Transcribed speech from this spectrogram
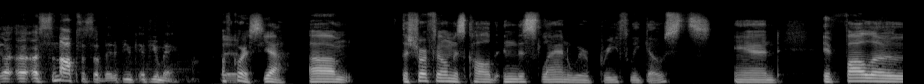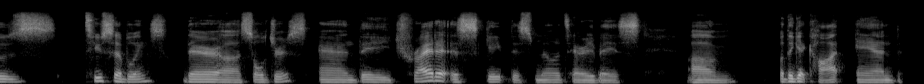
a, a synopsis of it, if you if you may. Of course, yeah. Um, the short film is called "In This Land We're Briefly Ghosts," and it follows two siblings. They're uh, soldiers, and they try to escape this military base, um, but they get caught, and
